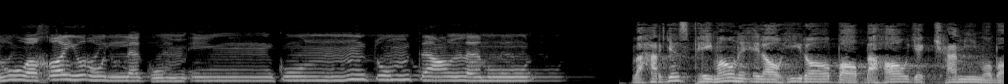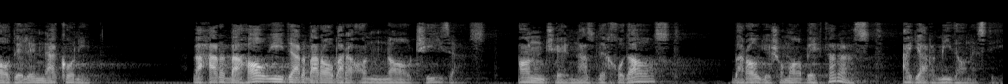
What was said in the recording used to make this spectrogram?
هو خير لكم ان كنتم تعلمون و هرگز پیمان الهی را با بهای کمی مبادله نکنید و هر بهایی در برابر آن ناچیز است. آنچه نزد خداست برای شما بهتر است اگر می‌دانستید.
